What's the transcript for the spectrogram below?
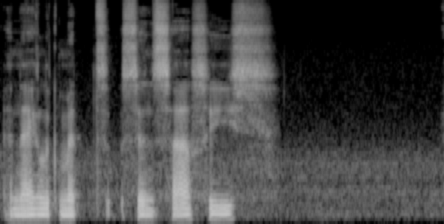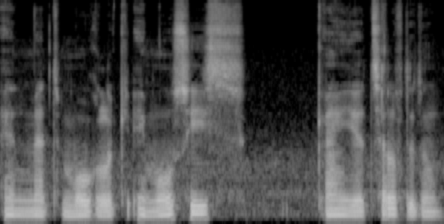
En eigenlijk met sensaties en met mogelijk emoties kan je hetzelfde doen.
